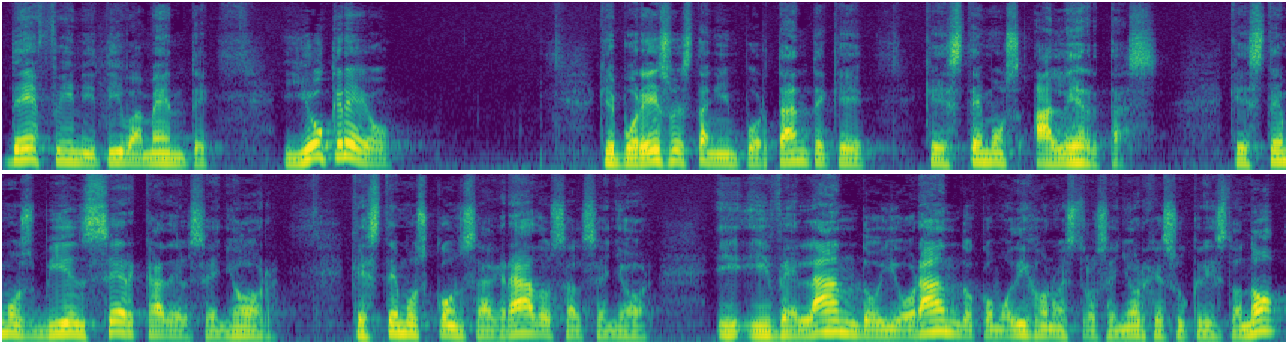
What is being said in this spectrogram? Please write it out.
definitivamente. Y yo creo que por eso es tan importante que, que estemos alertas que estemos bien cerca del Señor, que estemos consagrados al Señor y, velando y orando, como dijo nuestro Señor Jesucristo. No,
